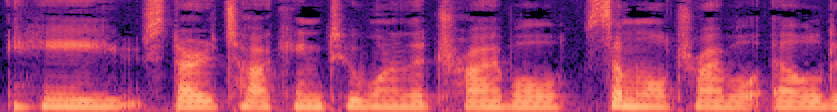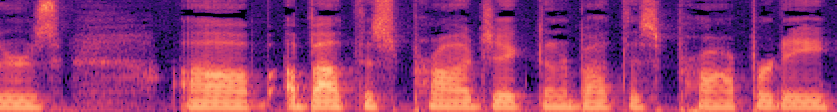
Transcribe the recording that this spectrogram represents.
he started talking to one of the tribal Seminole tribal elders uh, about this project and about this property.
